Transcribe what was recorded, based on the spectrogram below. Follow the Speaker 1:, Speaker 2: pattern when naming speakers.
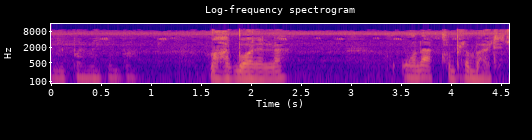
Speaker 1: Hani parmesan pa.
Speaker 2: Mahal bu alella. Ona akıbla bahçe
